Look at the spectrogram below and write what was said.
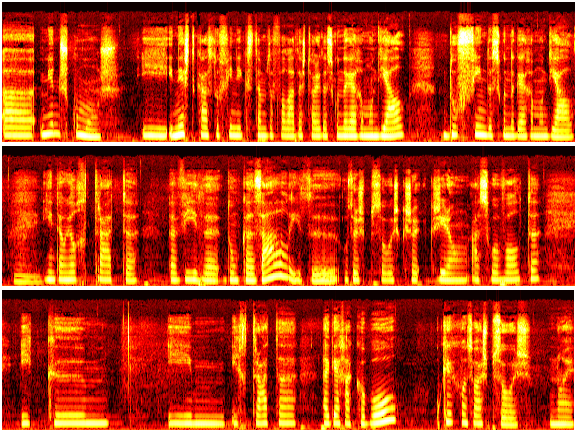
Uh, menos comuns. E, e, neste caso do Phoenix estamos a falar da história da Segunda Guerra Mundial, do fim da Segunda Guerra Mundial. Hum. E então ele retrata a vida de um casal e de outras pessoas que, que giram à sua volta e que e, e retrata a guerra acabou, o que é que aconteceu às pessoas, não é?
